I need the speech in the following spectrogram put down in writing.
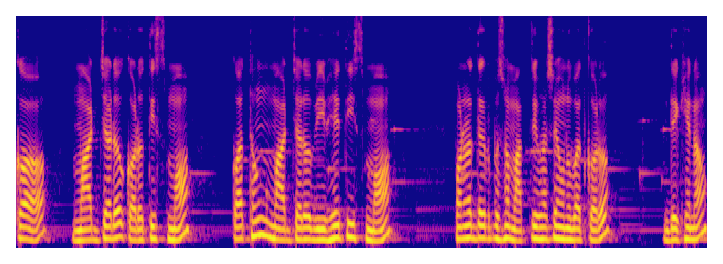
ক, মার্জার করতি স্ম, কথং মার্জার বিভেতি স্ম। পনেরো দিকের প্রশ্ন মাতৃভাষায় অনুবাদ করো। দেখে নাও।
